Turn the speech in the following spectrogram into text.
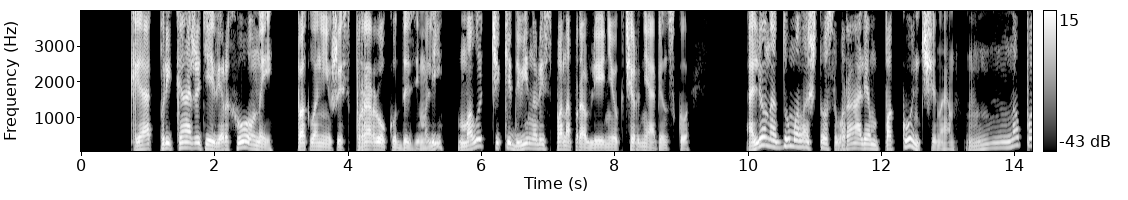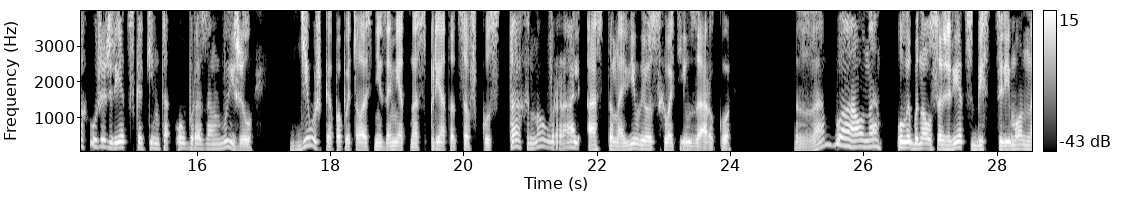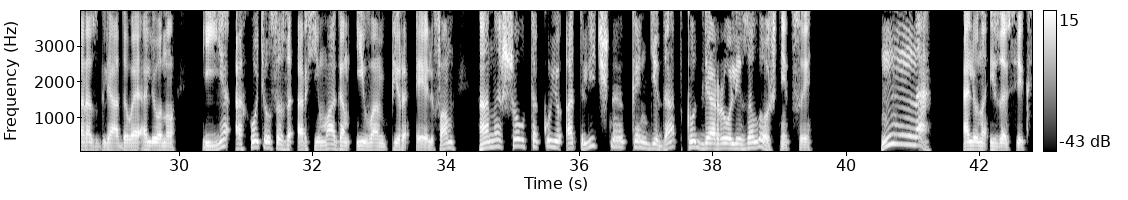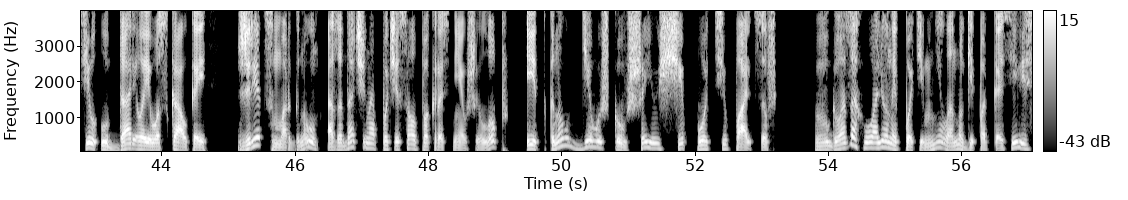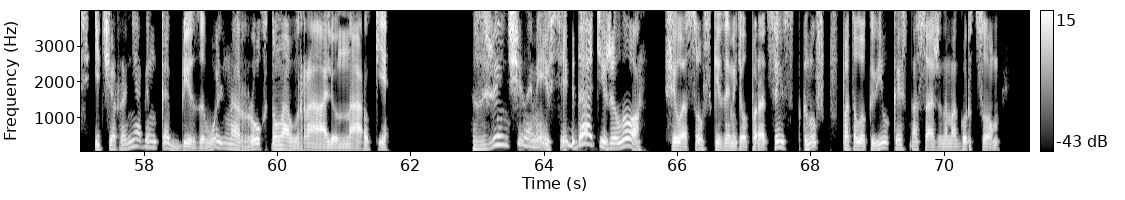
«Как прикажете, Верховный!» Поклонившись пророку до земли, молодчики двинулись по направлению к Чернябинску – Алена думала, что с Вралем покончено, но, похоже, жрец каким-то образом выжил. Девушка попыталась незаметно спрятаться в кустах, но Враль остановил ее, схватил за руку. «Забавно», – улыбнулся жрец, бесцеремонно разглядывая Алену. «Я охотился за архимагом и вампир-эльфом, а нашел такую отличную кандидатку для роли заложницы». «На!» Алена изо всех сил ударила его скалкой. Жрец моргнул, озадаченно почесал покрасневший лоб и ткнул девушку в шею щепотью пальцев. В глазах у Алены потемнело, ноги подкосились, и Чернябенко безвольно рухнула в Раалю на руки. «С женщинами всегда тяжело», философски заметил Парацельс, ткнув в потолок вилкой с насаженным огурцом.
